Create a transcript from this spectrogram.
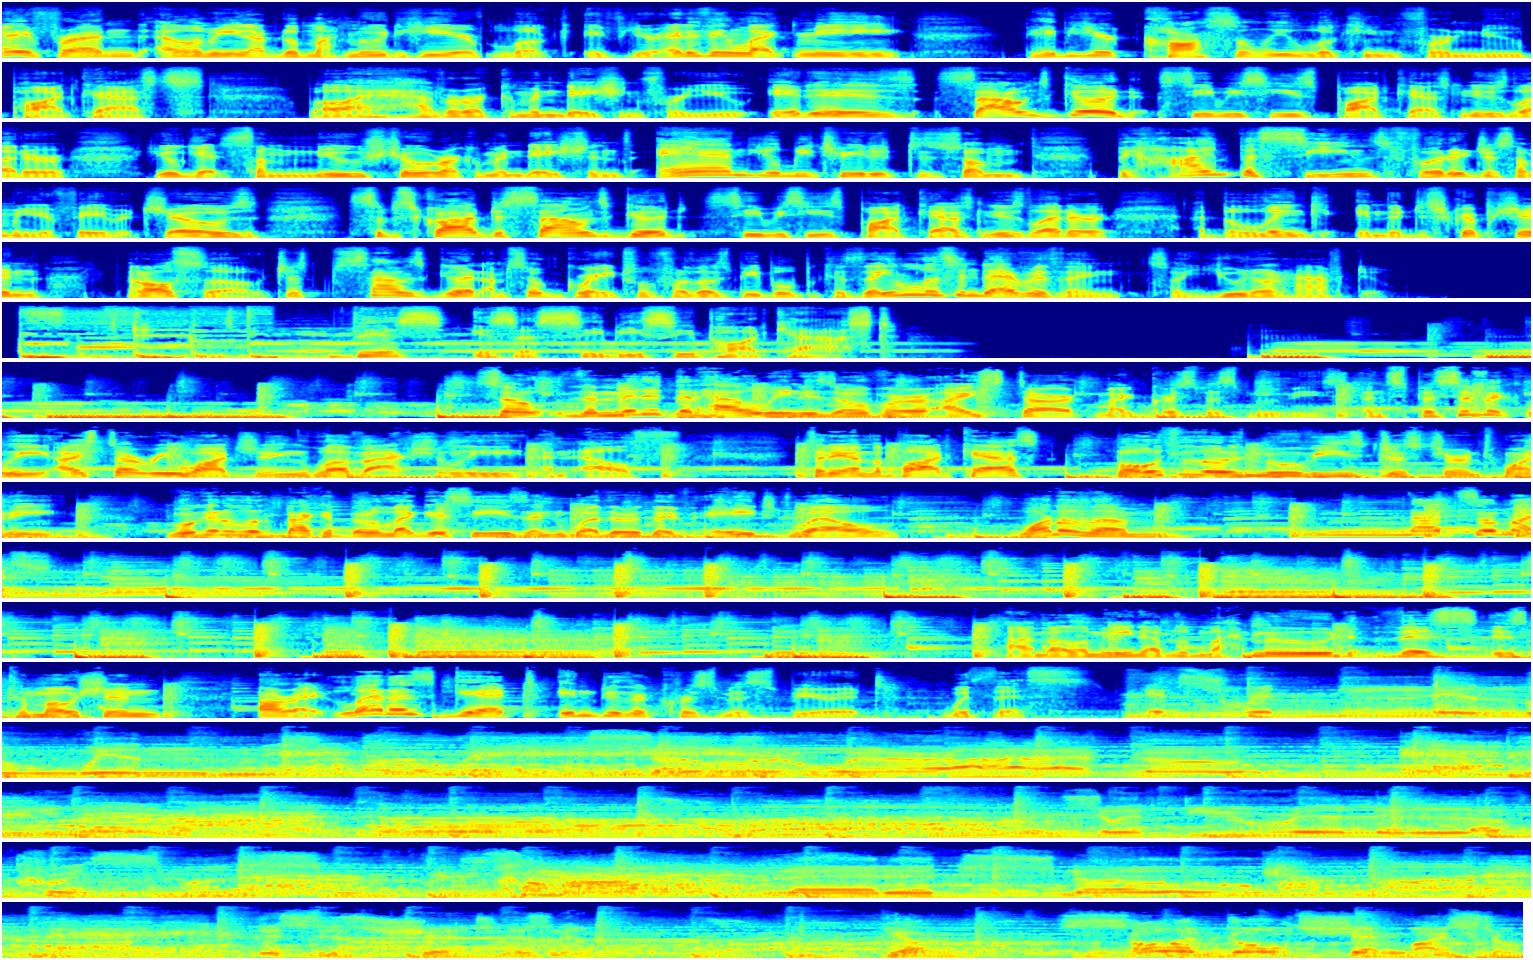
Hey, friend, Elamin Abdul Mahmoud here. Look, if you're anything like me, maybe you're constantly looking for new podcasts. Well, I have a recommendation for you. It is Sounds Good, CBC's podcast newsletter. You'll get some new show recommendations and you'll be treated to some behind the scenes footage of some of your favorite shows. Subscribe to Sounds Good, CBC's podcast newsletter at the link in the description. And also, just sounds good. I'm so grateful for those people because they listen to everything so you don't have to. This is a CBC podcast. So, the minute that Halloween is over, I start my Christmas movies. And specifically, I start rewatching Love Actually and Elf. Today on the podcast, both of those movies just turned 20. We're going to look back at their legacies and whether they've aged well. One of them, mm, not so much. I'm Elamin Abdul Mahmoud. This is Commotion. All right, let us get into the Christmas spirit with this. It's written in the wind. Somewhere I go. Everywhere I go. So if you really love Christmas, come on, let it snow. Come on and let it This is shit, isn't it? Yep. Solid gold shit, Maestro.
